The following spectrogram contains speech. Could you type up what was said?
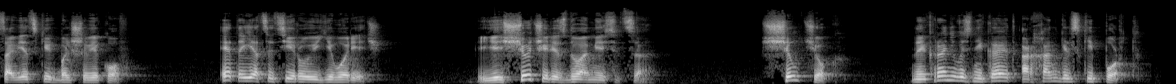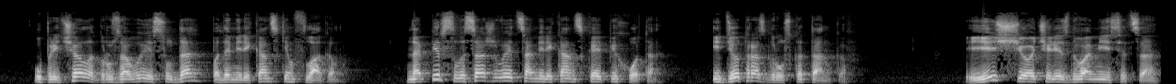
советских большевиков. Это я цитирую его речь. Еще через два месяца щелчок. На экране возникает Архангельский порт. У причала грузовые суда под американским флагом. На пирс высаживается американская пехота – идет разгрузка танков. Еще через два месяца.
